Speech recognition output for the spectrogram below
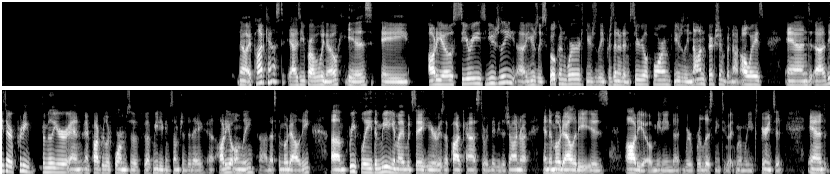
Now, a podcast, as you probably know, is a audio series usually, uh, usually spoken word, usually presented in serial form, usually nonfiction, but not always. And uh, these are pretty familiar and, and popular forms of, of media consumption today. Uh, audio only, uh, that's the modality. Um, briefly, the medium I would say here is a podcast or maybe the genre, and the modality is audio, meaning that we're, we're listening to it when we experience it. And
